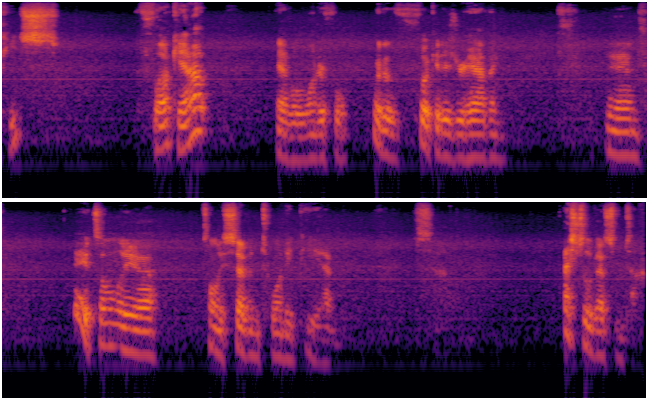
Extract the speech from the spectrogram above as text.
Peace. Fuck out. Have a wonderful, whatever the fuck it is you're having. And hey, it's only uh, it's only 7:20 p.m. So I still got some time.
